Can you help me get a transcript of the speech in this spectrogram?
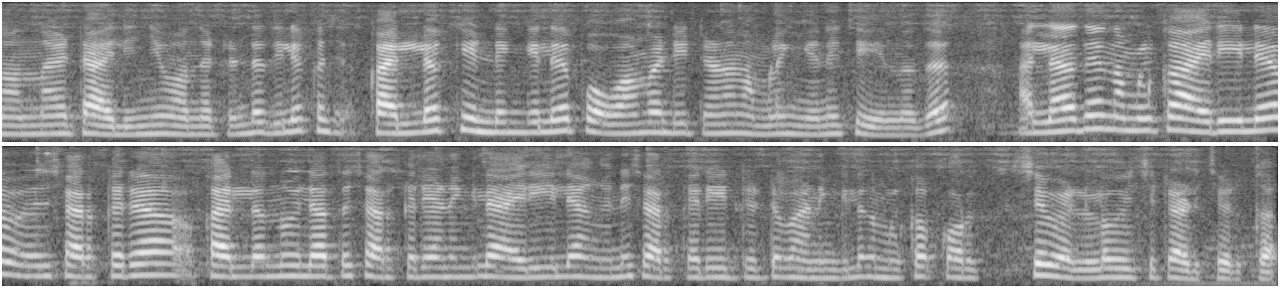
നന്നായിട്ട് അലിഞ്ഞ് വന്നിട്ടുണ്ട്. ഇതിലൊക്കെ കല്ലൊക്കെ ഉണ്ടെങ്കിൽ പോകാൻ വേണ്ടിയിട്ടാണ് നമ്മൾ ഇങ്ങനെ ചെയ്യുന്നത്. അല്ലാതെ നമ്മൾക്ക് അരിയിൽ ശർക്കര കല്ലൊന്നും ഇല്ലാത്ത ശർക്കരയാണെങ്കിൽ അരിയിൽ അങ്ങനെ ശർക്കര ഇട്ടിട്ട് വേണമെങ്കിൽ നമുക്ക് കുറച്ച് വെള്ളം ഒഴിച്ചിട്ട് അടിച്ചെടുക്കുക.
